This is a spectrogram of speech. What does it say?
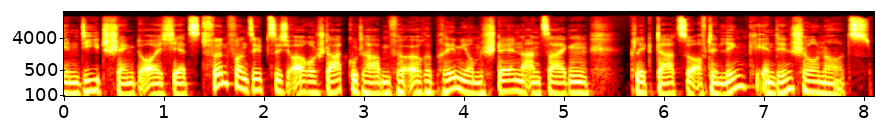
Indeed schenkt euch jetzt 75 Euro Startguthaben für eure Premium-Stellenanzeigen. Klickt dazu auf den Link in den Show Notes.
